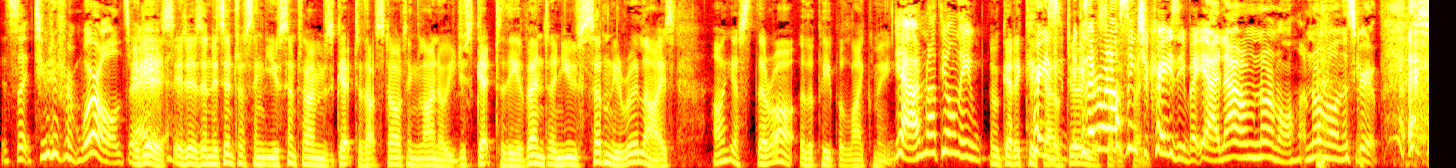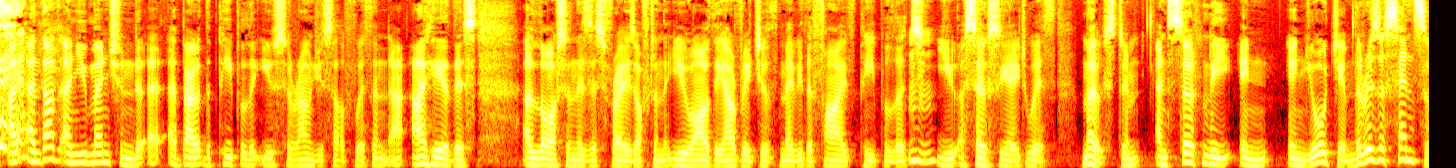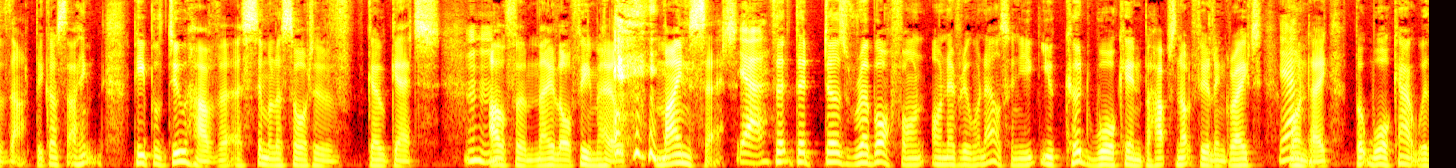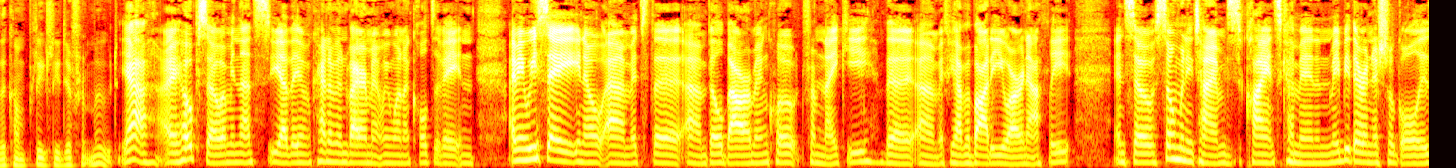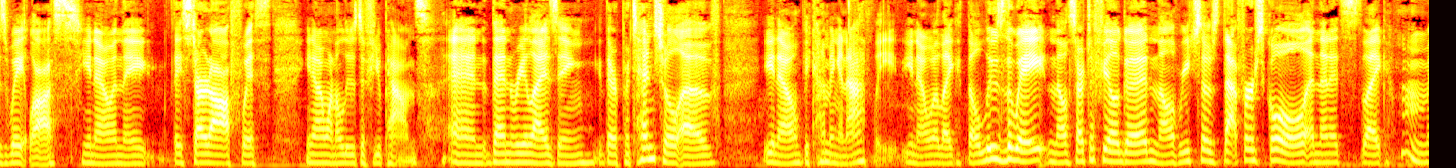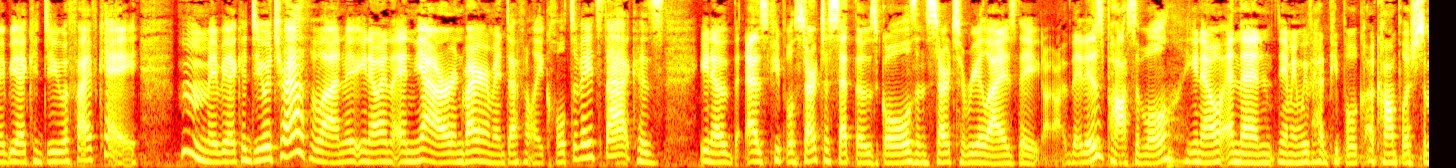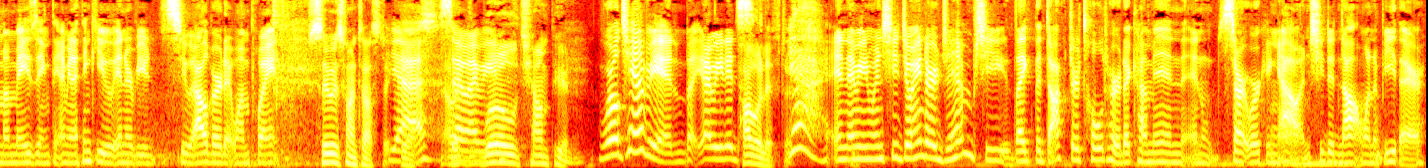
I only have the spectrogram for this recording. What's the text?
it's like two different worlds, right? It is, it is. And it's interesting. You sometimes get to that starting line or you just get to the event and you suddenly realize, oh, yes, there are other people like me. Yeah, I'm not the only Who get a kick out crazy of doing because everyone else thinks thing. you're crazy. But yeah, now I'm normal. I'm normal in this group. and, and that, and you mentioned uh, about the people that you surround yourself with, and I, I hear this a lot. And there's this phrase often that you are the average of maybe the five people that Mm-hmm. you associate with most, and and certainly in in your gym there is a sense of that because I think people do have a, a similar sort of go get alpha male or female mindset Mm-hmm. Yeah. that that does rub off on on everyone else and you you could walk in perhaps not feeling great Yeah. one day but walk out with a completely different mood Yeah, I hope so. I mean, that's yeah the kind of environment we want to cultivate. And I mean, we say you know um, it's the um, Bill Bowerman quote from Nike: "The um, if you have a body, you are an athlete." And so, so many times clients come in and maybe their initial goal is weight loss, you know, and they they start off with, you know, I want to lose a few pounds, and then realizing their potential of you know, becoming an athlete. You know, like they'll lose the weight and they'll start to feel good and they'll reach those that first goal, and then it's like, hmm, maybe I could do a 5K. Hmm, maybe I could do a triathlon. Maybe, you know, and, and yeah, our environment definitely cultivates that because you know, as people start to set those goals and start to realize they it is possible, you know, and then I mean, we've had people accomplish some amazing things. I mean, I think you interviewed Sue Albert at one point, Sue is fantastic. Yeah, yes. so, Uh, I mean- world champion. World champion. But, I mean, it's Powerlifter. Yeah, and I mean, when she joined our gym, she like the doctor told her to come in and start working out, and she did not want to be there.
